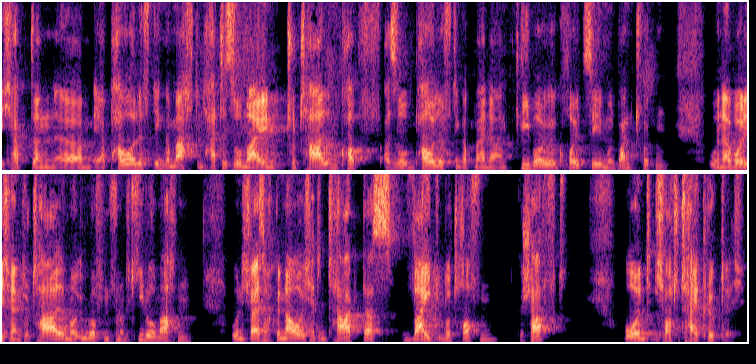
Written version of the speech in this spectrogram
ich habe dann ähm, eher Powerlifting gemacht und hatte so mein Total im Kopf, also im Powerlifting auf meiner Kniebeuge, Kreuzheben und Bankdrücken. Und da wollte ich mein Total immer über 500 Kilo machen. Und ich weiß auch genau, ich hatte einen Tag das weit übertroffen, geschafft. Und ich war total glücklich.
